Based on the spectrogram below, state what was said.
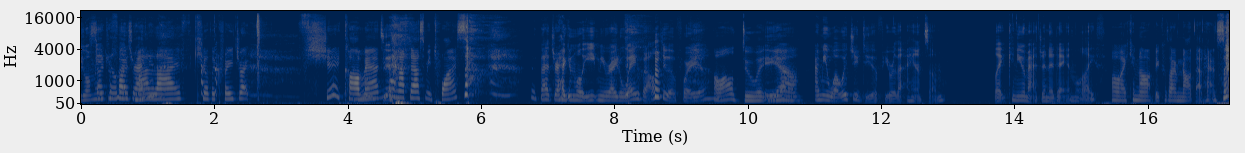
You want me to kill that sacrifice my dragon? life, kill the krayt dragon? Shit, call I'll man. You don't have to ask me twice. That dragon will eat me right away, but I'll do it for you. oh, I'll do it. Yeah. I mean, what would you do if you were that handsome? Like, can you imagine a day in the life? Oh, I cannot because I'm not that handsome.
